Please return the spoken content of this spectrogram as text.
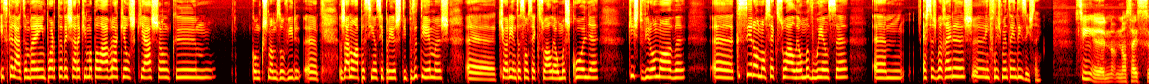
E se calhar também importa deixar aqui uma palavra àqueles que acham que como costumamos ouvir, uh, já não há paciência para este tipo de temas, uh, que orientação sexual é uma escolha, que isto virou moda, que ser homossexual é uma doença. Um, estas barreiras, infelizmente, ainda existem. Sim, não sei se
